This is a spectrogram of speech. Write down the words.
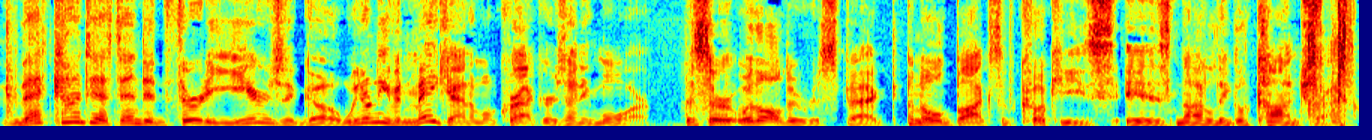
that contest ended 30 years ago. We don't even make animal crackers anymore. Sir, with all due respect, an old box of cookies is not a legal contract.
